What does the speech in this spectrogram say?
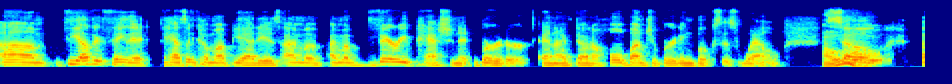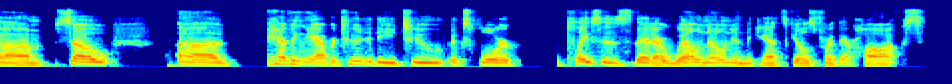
Um, the other thing that hasn't come up yet is I'm a I'm a very passionate birder, and I've done a whole bunch of birding books as well. Oh. So um, so uh, having the opportunity to explore places that are well known in the Catskills for their hawks,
